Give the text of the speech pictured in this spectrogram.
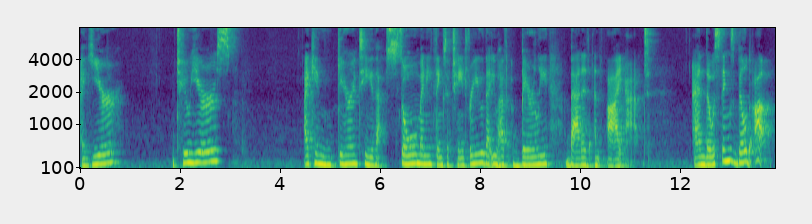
a year, two years. I can guarantee that so many things have changed for you that you have barely batted an eye at. And those things build up.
